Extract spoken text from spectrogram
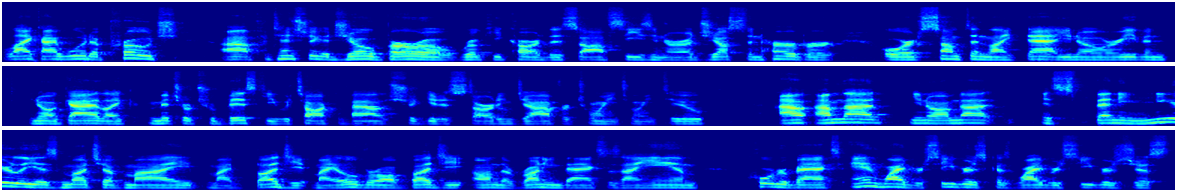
like I would approach uh, potentially a Joe Burrow rookie card this offseason or a Justin Herbert or something like that, you know, or even, you know, a guy like Mitchell Trubisky we talked about should get a starting job for 2022. I, I'm not, you know, I'm not spending nearly as much of my my budget, my overall budget on the running backs as I am quarterbacks and wide receivers because wide receivers just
